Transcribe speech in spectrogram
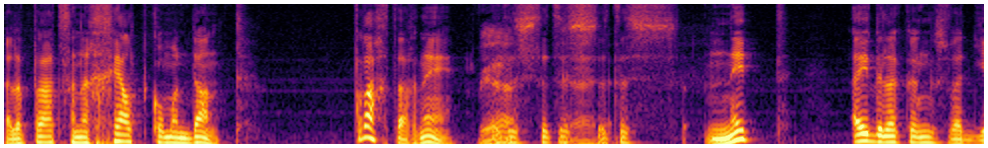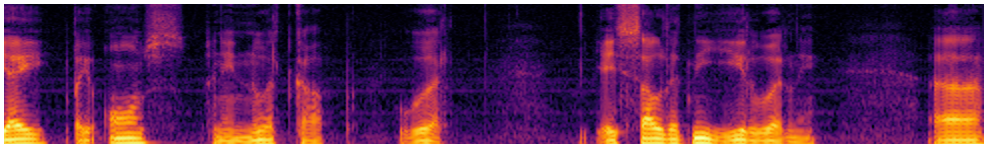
Hulle praat van 'n geldkommandant. Pragtig, nê? Nee? Ja, dit is dit is ja, dit is net uitdrukkings wat jy by ons in die Noord-Kaap hoor. Jy sal dit nie hier hoor nie. Uh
